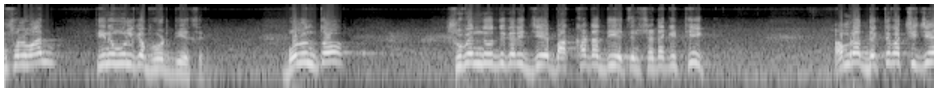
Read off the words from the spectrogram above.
মুসলমান তৃণমূলকে ভোট দিয়েছেন। বলুন তো, শুভেন্দু অধিকারী যে ব্যাখ্যাটা দিয়েছেন, সেটা কি ঠিক? আমরা দেখতে পাচ্ছি যে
